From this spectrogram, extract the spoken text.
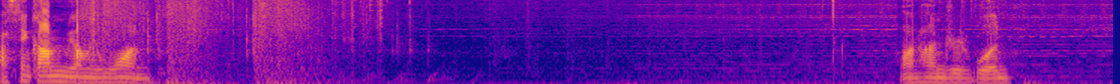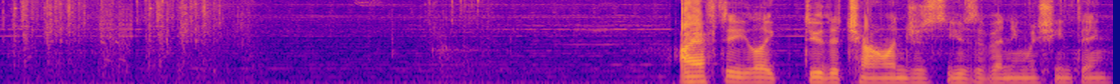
I think I'm the only one. One hundred wood. I have to, like, do the challenges, use a vending machine thing.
